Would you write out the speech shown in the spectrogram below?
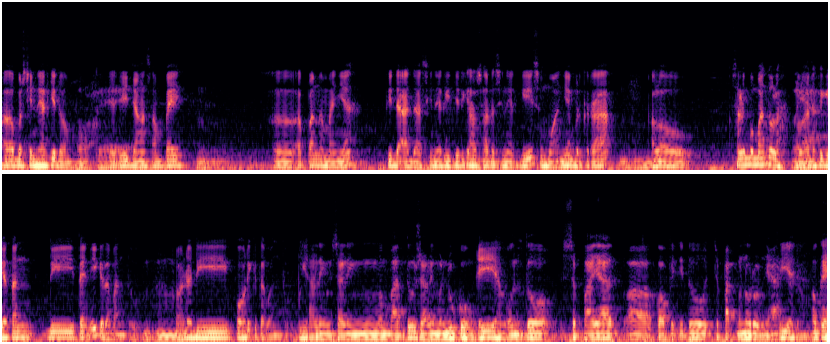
eh, bersinergi dong. Oke. Jadi jangan sampai Hmm. eh, apa namanya tidak ada sinergi. Jadi harus ada sinergi, semuanya bergerak. Kalau saling membantu lah. Oh, Kalau iya. ada kegiatan di TNI kita bantu. Hmm. Kalau ada di Polri kita bantu. Begitu. saling saling membantu saling mendukung Iya, betul. untuk supaya uh, covid itu cepat menurun ya Iya dong. oke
